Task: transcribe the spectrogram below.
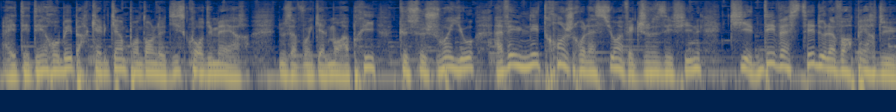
a été dérobé par quelqu'un pendant le discours du maire. Nous avons également appris que ce joyau avait une étrange relation avec Joséphine qui est dévastée de l'avoir perdu.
